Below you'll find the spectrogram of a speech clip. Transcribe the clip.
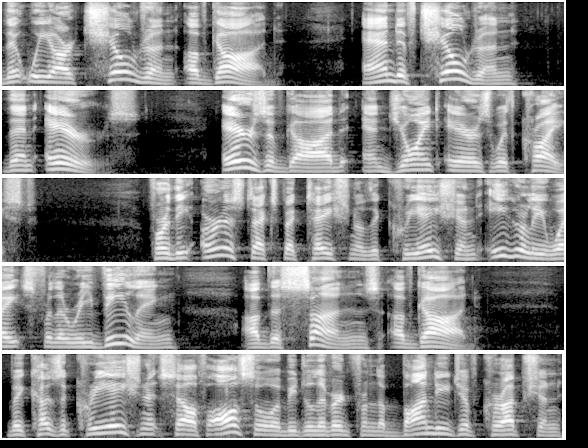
that we are children of God, and if children, then heirs, heirs of God and joint heirs with Christ. For the earnest expectation of the creation eagerly waits for the revealing of the sons of God, because the creation itself also will be delivered from the bondage of corruption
